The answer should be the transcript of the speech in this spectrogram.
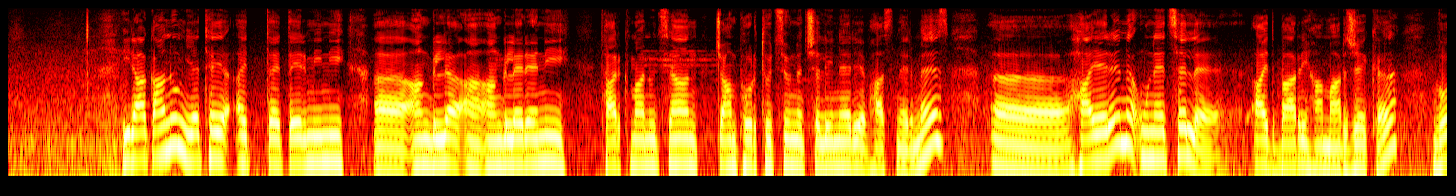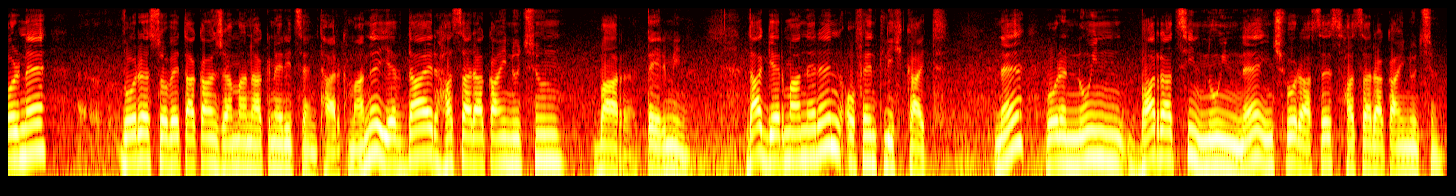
Իրականում, եթե այդ տերմինի անգլ անգլերենի թարգմանության ճամփորդությունը չլիներ եւ հասներ մեզ, հայերենը ունեցել է այդ բառի համարժեքը, որն է որը սովետական ժամանակներից են թարգմանել եւ դա էր հասարակայնություն բառը, տերմինը։ Դա գերմաներեն Offentlichkeit-ն է, որը նույն բառացի նույնն է, ինչ որ ասես հասարակայնություն։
